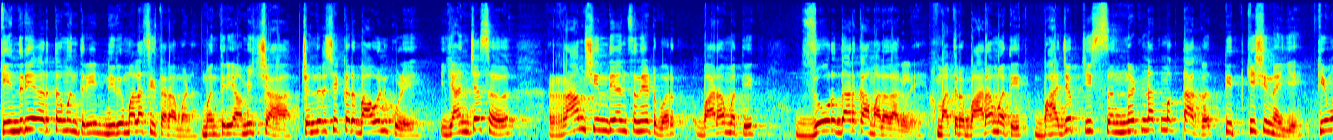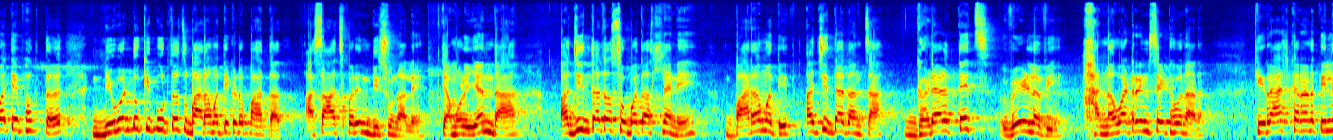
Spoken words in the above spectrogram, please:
केंद्रीय अर्थमंत्री निर्मला सीतारामन मंत्री अमित शहा चंद्रशेखर बावनकुळे यांच्यासह राम शिंदे यांचं नेटवर्क बारामतीत जोरदार कामाला लागले. मात्र बारामतीत भाजपची संघटनात्मक ताकद तितकीशी नाहीये किंवा ते फक्त निवडणुकीपुरतच बारामतीकडे पाहतात असं आजपर्यंत दिसून आलंय. त्यामुळे यंदा अजितदादा सोबत असल्याने बारामतीत अजितदादांचा घड्याळ तेच वेळ नवी हा नवा ट्रेंड सेट होणार. की राजकारणातील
